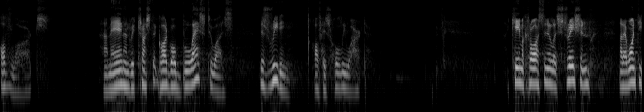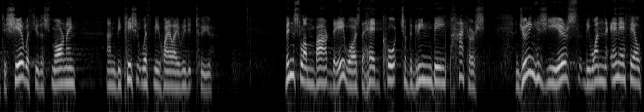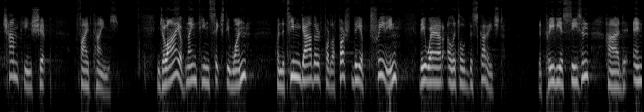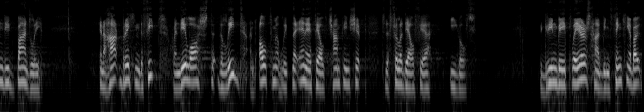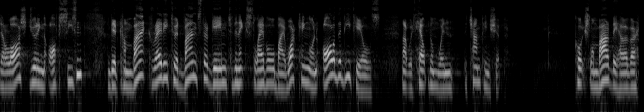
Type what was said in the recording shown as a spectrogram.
of Lords. Amen. And we trust that God will bless to us this reading of his holy word came across an illustration that I wanted to share with you this morning and be patient with me while I read it to you. Vince Lombardi was the head coach of the Green Bay Packers. And during his years, they won the NFL championship five times. In July of 1961, when the team gathered for the first day of training, they were a little discouraged. The previous season had ended badly in a heartbreaking defeat when they lost the lead and ultimately the NFL championship to the Philadelphia Eagles. The Green Bay players had been thinking about their loss during the off season and they had come back ready to advance their game to the next level by working on all of the details that would help them win the championship. Coach Lombardi, however,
